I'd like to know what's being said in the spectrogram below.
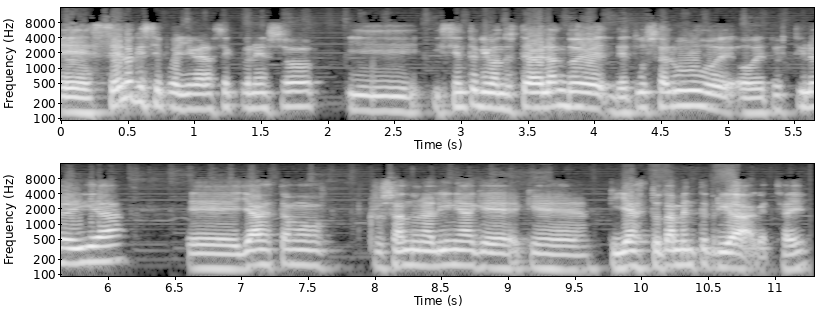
eh, sé lo que se puede llegar a hacer con eso y, y siento que cuando estoy hablando de, de tu salud o de, tu estilo de vida, eh, ya estamos cruzando una línea que, que, que, ya es totalmente privada, ¿cachai?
